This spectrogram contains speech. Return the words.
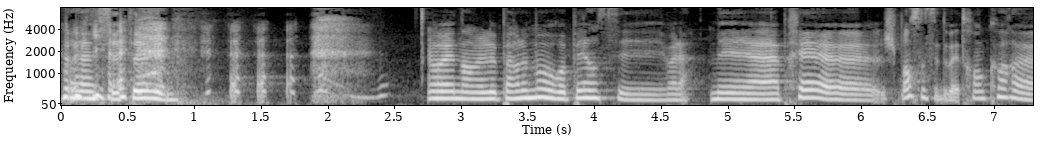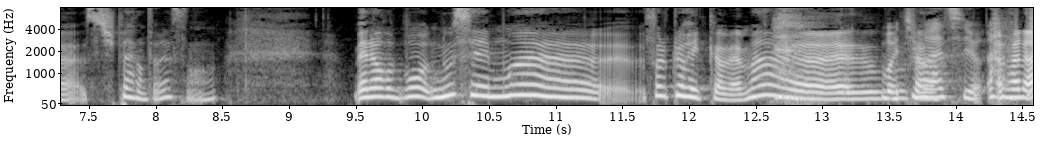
Donc, Ouais, c'est terrible. Ouais, non, mais le Parlement européen, c'est voilà. Mais euh, après, euh, je pense que ça doit être encore euh, super intéressant. hein. Mais alors, bon, nous, c'est moins euh, folklorique quand même. Hein, bon, tu me rassures. Voilà.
